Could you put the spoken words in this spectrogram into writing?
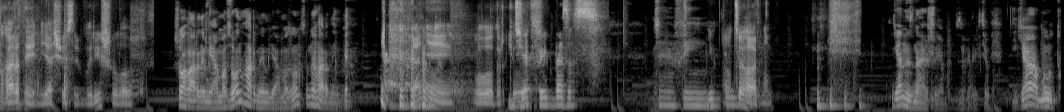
гарне ім'я щось вирішувала. що гарне ім'я? Амазон гарне ім'я? Амазон це не гарне ім'я. Та ні, Володар Кілець. Джефрі Безос. Джефрі. Ну, це гарно. Я не знаю, що я б взагалі хотів. Я, ми от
